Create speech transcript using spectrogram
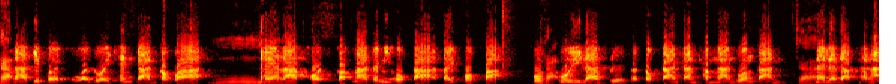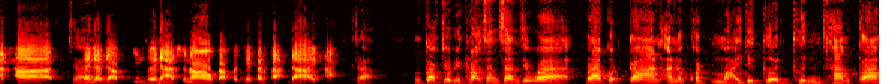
ครับนะที่เปิดตัวด้วยเช่นกันก็ว่าอืมในอนาคตก็น่าจะมีโอกาสไปพบปะพูดครับคุยและเปลี่ยนประสบการณ์การทำงานร่วมกันใช่ในระดับนานาชาติใช่ในระดับ international กับประเทศต่างๆ ได้ค่ะครับ คุณก๊อฟช่วยวิเคราะห์สั้นๆที่ว่า ปรากฏการณ์อนาคตใหม่ที่เกิดขึ้นท่ามกลาง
